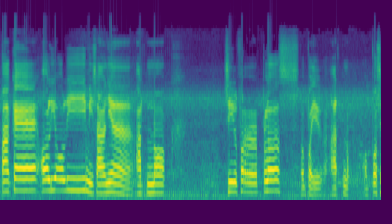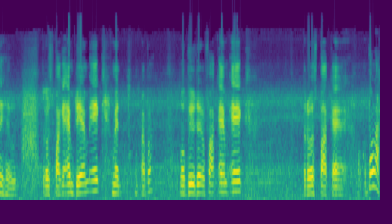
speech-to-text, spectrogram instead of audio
pakai oli-oli misalnya Adnoc Silver Plus apa ya Adnoc apa sih terus pakai MDMX med, apa mobil Delvac MX terus pakai apalah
